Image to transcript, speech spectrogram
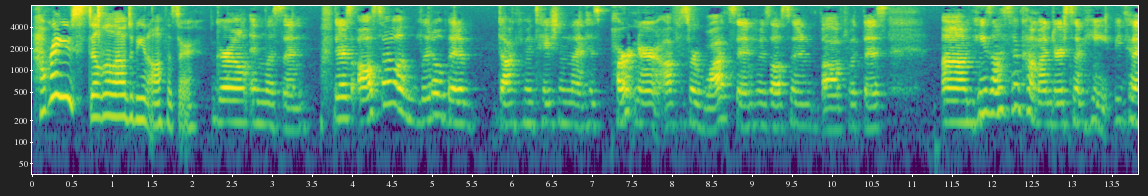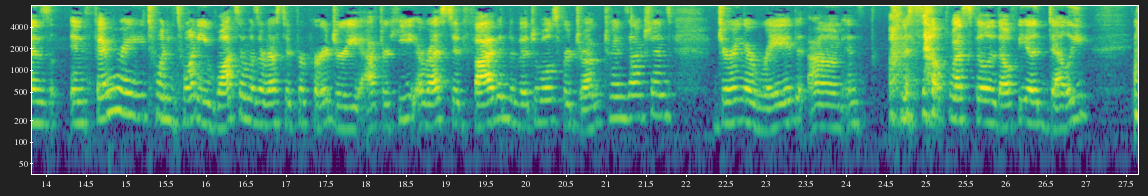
How are you still allowed to be an officer? Girl, and listen, there's also a little bit of documentation that his partner, Officer Watson, who is also involved with this, um, he's also come under some heat because in February 2020, Watson was arrested for perjury after he arrested five individuals for drug transactions during a raid um, in on a Southwest Philadelphia deli.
